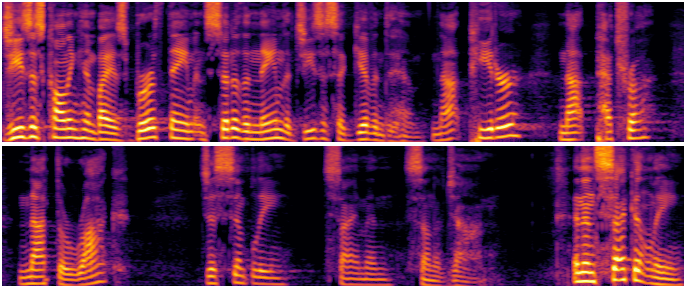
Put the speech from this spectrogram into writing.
Jesus calling him by his birth name instead of the name that Jesus had given to him. Not Peter, not Petra, not the rock, just simply Simon, son of John. And then, secondly,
